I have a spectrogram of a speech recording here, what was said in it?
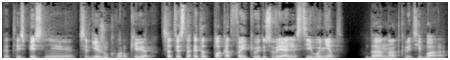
это из песни Сергея Жукова «Руки вверх». Соответственно, этот плакат фейковый, то есть в реальности его нет да, на открытии бара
